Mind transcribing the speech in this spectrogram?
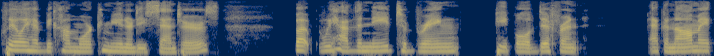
clearly have become more community centers, but we have the need to bring people of different economic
